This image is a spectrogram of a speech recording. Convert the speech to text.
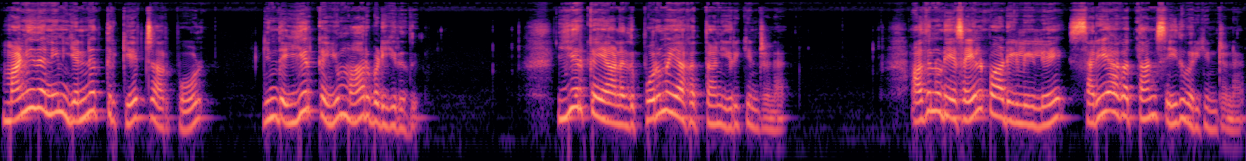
மனிதனின் எண்ணத்திற்கேற்றாற்போல் இந்த இயற்கையும் மாறுபடுகிறது. இயற்கையானது பொறுமையாகத்தான் இருக்கின்றன. அதனுடைய செயல்பாடுகளிலே சரியாகத்தான் செய்து வருகின்றன.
